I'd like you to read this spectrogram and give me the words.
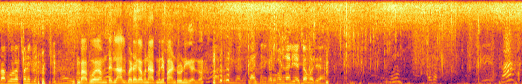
बाबू पण बाबू म्हणतात लाल भडक आपण आतमध्ये पांढरं निघालं. काहीतरी गडबड झाली याच्यामध्ये हा म्हणजे मी मी नाही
